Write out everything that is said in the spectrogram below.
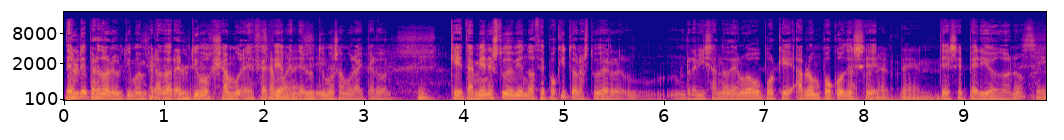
Del, perdón, el último emperador, Sí, el último el samurái, efectivamente, el último sí. samurái, perdón. Sí. Que también estuve viendo hace poquito, la estuve re- revisando de nuevo, porque habla un poco de, A ese, en- de ese periodo, ¿no? Sí.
